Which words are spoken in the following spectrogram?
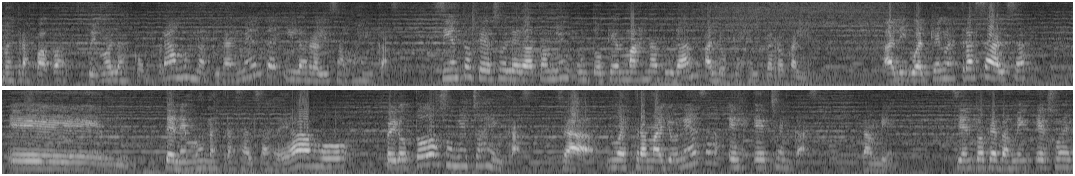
nuestras papas fuimos, las compramos naturalmente y las realizamos en casa. Siento que eso le da también un toque más natural a lo que es el perro caliente. Al igual que nuestra salsa, eh, tenemos nuestras salsas de ajo, pero todas son hechas en casa. O sea, nuestra mayonesa es hecha en casa también. Siento que también eso es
